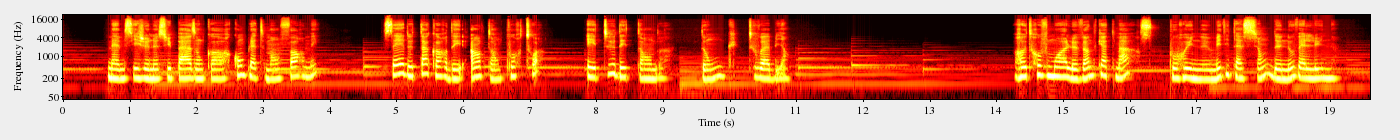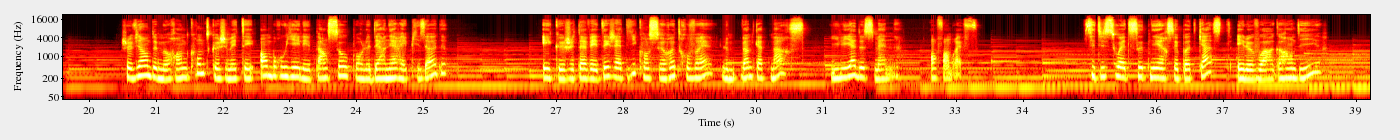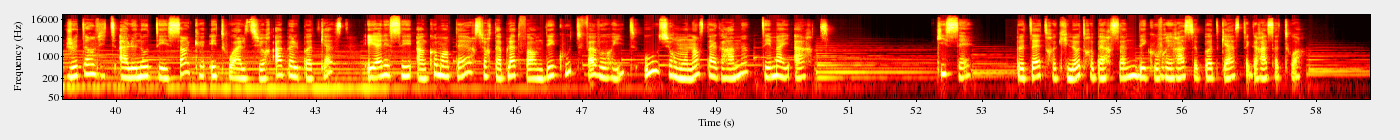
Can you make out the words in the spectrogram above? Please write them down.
même si je ne suis pas encore complètement formée, c'est de t'accorder un temps pour toi et te détendre. Donc, tout va bien. Retrouve-moi le 24 mars pour une méditation de nouvelle lune. Je viens de me rendre compte que je m'étais embrouillé les pinceaux pour le dernier épisode et que je t'avais déjà dit qu'on se retrouverait le 24 mars, il y a deux semaines. Enfin bref. Si tu souhaites soutenir ce podcast et le voir grandir, je t'invite à le noter 5 étoiles sur Apple Podcast et à laisser un commentaire sur ta plateforme d'écoute favorite ou sur mon Instagram TMyArt. Qui sait, Peut-être qu'une autre personne découvrira ce podcast grâce à toi.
